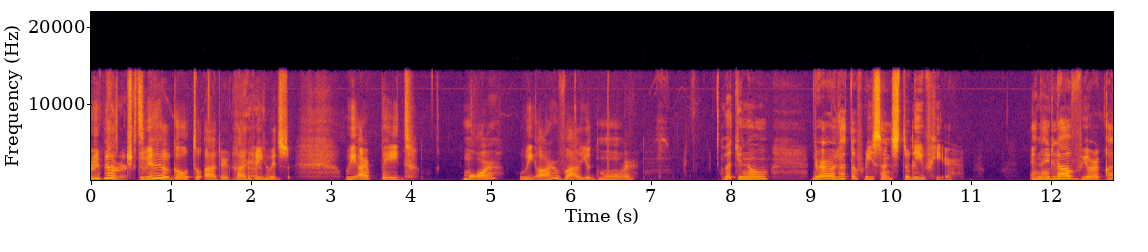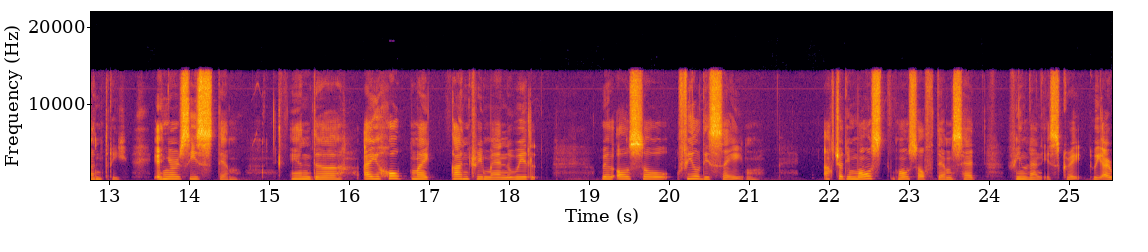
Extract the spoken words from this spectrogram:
we will correct. we will go to other country which we are paid more, we are valued more. But you know, there are a lot of reasons to live here. And I love your country and your system. And uh, I hope my countrymen will will also feel the same. Actually, most most of them said Finland is great. We are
